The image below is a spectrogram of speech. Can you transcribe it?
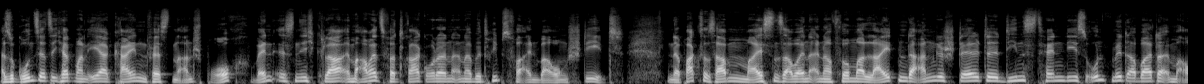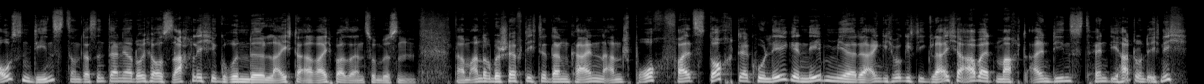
Also grundsätzlich hat man eher keinen festen Anspruch, wenn es nicht klar im Arbeitsvertrag oder in einer Betriebsvereinbarung steht. In der Praxis haben meistens aber in einer Firma leitende Angestellte Diensthandys und Mitarbeiter im Außendienst und das sind dann ja durchaus sachliche Gründe, leichter erreichbar sein zu müssen. Da haben andere Beschäftigte dann keinen Anspruch Anspruch, falls doch der Kollege neben mir, der eigentlich wirklich die gleiche Arbeit macht, ein Diensthandy hat und ich nicht,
